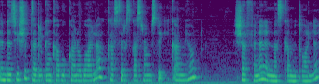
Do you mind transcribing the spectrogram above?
እንደዚህ ሽት አድርገን ካቦካ ነው በኋላ ከ10 እስከ 15 ደቂቃ የሚሆን ሸፍነን እናስቀምጠዋለን።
